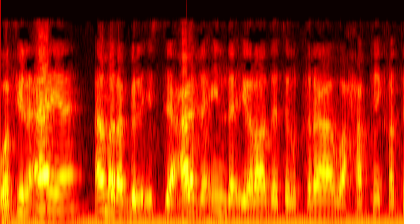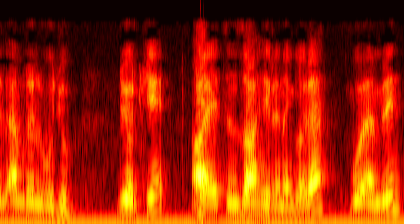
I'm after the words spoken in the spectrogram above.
Ve fil ayet emre bil istiaze inde iradetil kıra ve hakikatil emril vücub. Diyor ki ayetin zahirine göre bu emrin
